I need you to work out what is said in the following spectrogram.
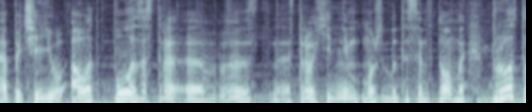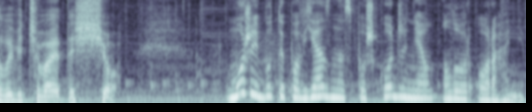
е, печію. А от поза стра- стравохідні можуть бути симптоми. Просто ви відчуваєте, що можуть бути пов'язані з пошкодженням лор органів.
